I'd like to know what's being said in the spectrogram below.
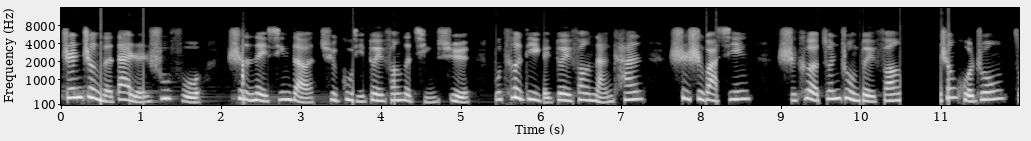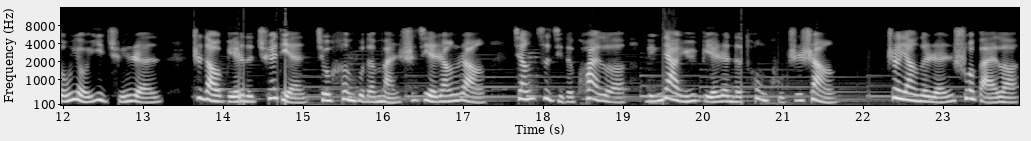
真正的待人舒服，是内心的去顾及对方的情绪，不特地给对方难堪，事事挂心。时刻尊重对方。生活中总有一群人，知道别人的缺点就恨不得满世界嚷嚷，将自己的快乐凌驾于别人的痛苦之上。这样的人说白了，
